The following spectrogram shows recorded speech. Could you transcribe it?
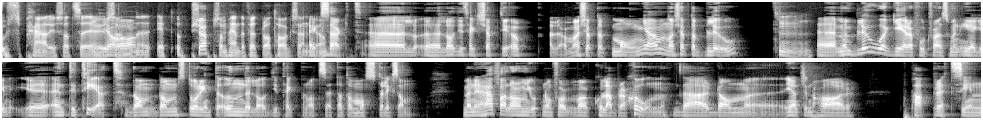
USP här så att säga. Ja. Sen ett uppköp som hände för ett bra tag sedan. Exakt. Ja. Uh, Logitech köpte ju upp eller de har köpt upp många, men de har köpt upp Blue. Mm. Eh, men Blue agerar fortfarande som en egen eh, entitet. De, de står inte under Logitech på något sätt, att de måste liksom. Men i det här fallet har de gjort någon form av kollaboration där de eh, egentligen har pappret sin,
